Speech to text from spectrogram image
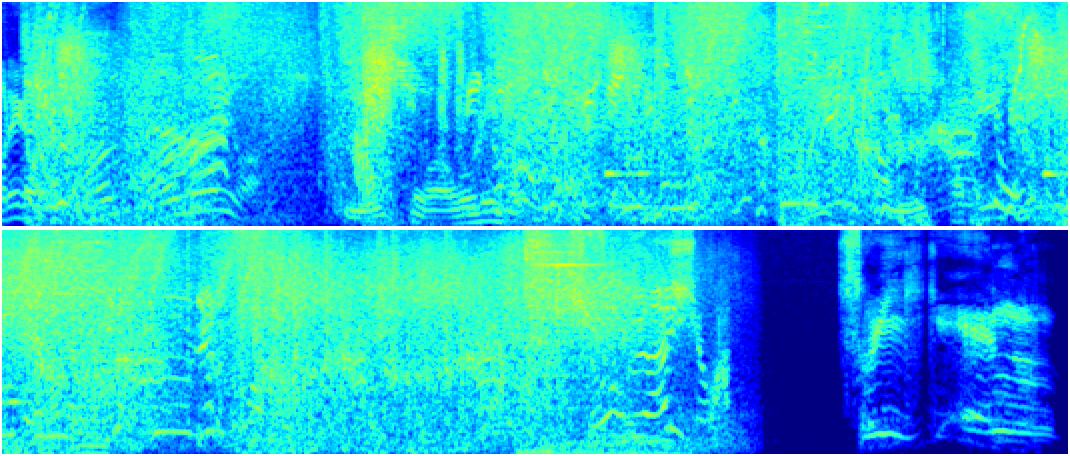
俺が手は俺だ勝負あり。水源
